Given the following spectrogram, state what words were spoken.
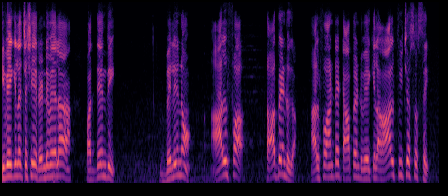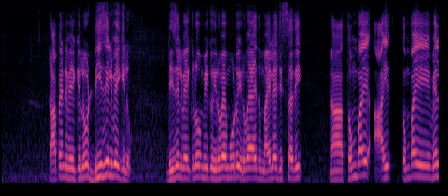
ఈ వెహికల్ వచ్చేసి రెండు వేల పద్దెనిమిది బెలినో ఆల్ఫా టాప్ ఎండ్గా. ఆల్ఫా అంటే top end vehicle all features వస్తాయి. Top end vehicle diesel vehicle. Diesel vehicle మీకు ఇరవై మూడు ఇరవై ఐదు మైలేజ్ ఇస్తుంది. తొంభై ఐ తొంభై వేల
